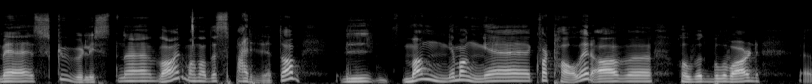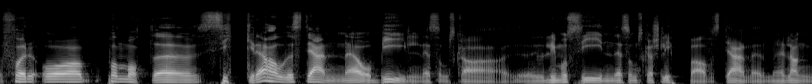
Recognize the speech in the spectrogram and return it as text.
med skuelystne var. Man hadde sperret av mange, mange kvartaler av eh, Hollywood Boulevard for å på en måte sikre alle stjernene og bilene som skal Limousinene som skal slippe av stjerner med lang,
